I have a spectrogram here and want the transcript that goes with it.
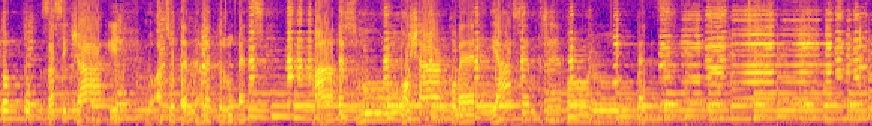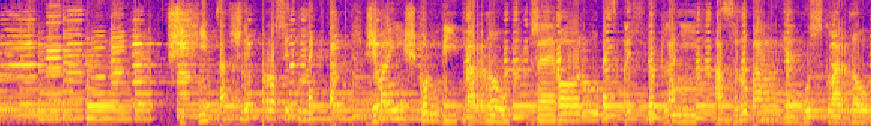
to tu za syčáky, no a co tenhle trubec? Máte smůlu hošánkové, já jsem dřevorubec. Všichni začali prosit mektat, že mají školu výtvarnou, dřevo růbec pliv do dlaní a zhrubal je huskvarnou.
